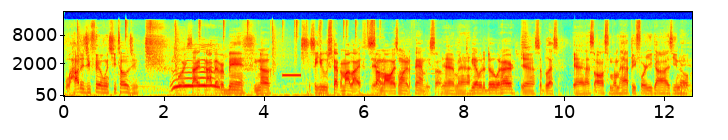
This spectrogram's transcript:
Well, how did you feel when she told you? More excited than I've ever been. You know, it's a huge step in my life. Something I always wanted a family, so Yeah, man. to be able to do it with her, Yeah. it's a blessing. Yeah, that's awesome. I'm happy for you guys. You know, Yeah.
